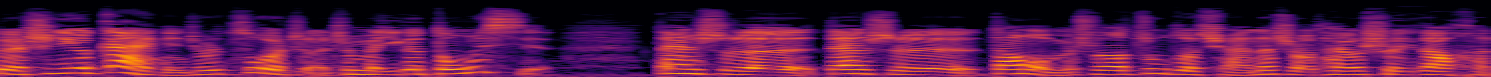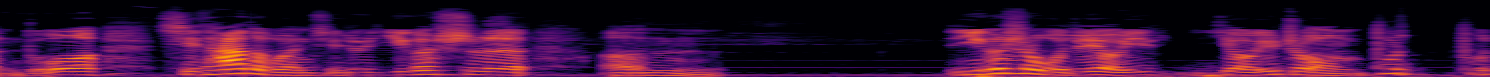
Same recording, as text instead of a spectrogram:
对，是一个概念，就是作者这么一个东西。但是，但是，当我们说到著作权的时候，它又涉及到很多其他的问题。就一个是，嗯，一个是我觉得有一有一种不不，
